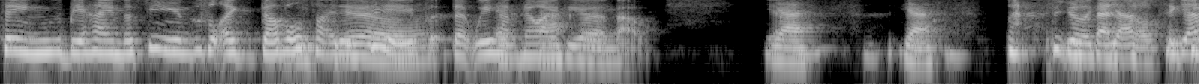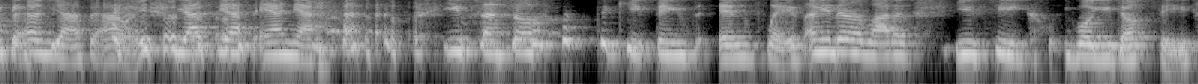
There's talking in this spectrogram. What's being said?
things behind the scenes like double-sided tape that we have exactly. no idea about yeah. yes yes so you're essential like, yes, to yes, keep and yes, Allie. yes, yes, and yes. essential to keep things in place. I mean, there are a lot of you see. Well, you don't see.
